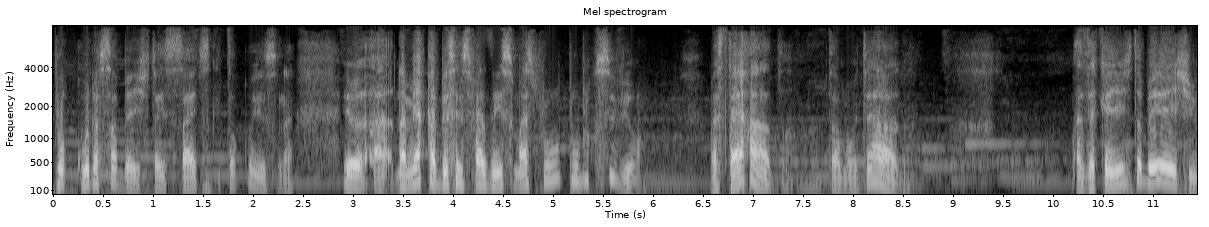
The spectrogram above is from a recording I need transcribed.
procura saber, a gente tem sites que estão com isso, né? Eu, a, na minha cabeça eles fazem isso mais pro público civil. Mas tá errado. Tá muito errado. Mas é que a gente também, a gente,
